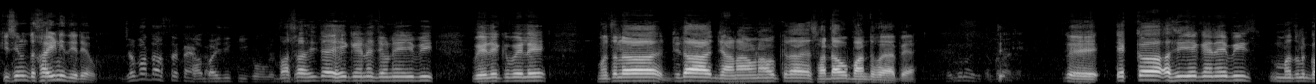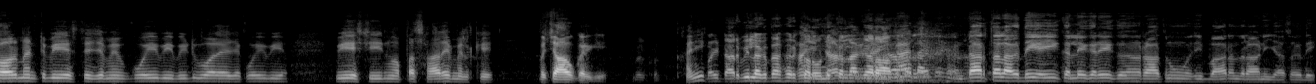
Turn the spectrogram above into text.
ਕਿਸੇ ਨੂੰ ਦਿਖਾਈ ਨਹੀਂ ਦੇ ਰਿਹਾ ਉਹ। ਜ਼ਬਰਦਸਤ ਅਟੈਕ ਹਾਂ ਬਾਈ ਜੀ ਕੀ ਕਹੋਗੇ? ਬਸ ਅਸੀਂ ਤਾਂ ਇਹੀ ਕਹਿਣਾ ਚਾਹੁੰਦੇ ਹਾਂ ਜੀ ਵੀ ਵੇਲੇ ਕੁ ਵੇਲੇ ਮਤਲਬ ਜਿਹੜਾ ਜਾਣਾ ਆਉਣਾ ਉਹ ਕਿਹੜਾ ਸਾਡਾ ਉਹ ਬੰਦ ਹੋਇਆ ਪਿਆ। ਤੇ- ਇੱਕ ਅਸੀਂ ਇਹ ਕਹਿੰਦੇ ਵੀ ਮਤਲਬ ਗਵਰਨਮੈਂਟ ਵੀ ਇਸ ਤੇ ਜਿਵੇਂ ਕੋਈ ਵੀ ਵੀਡੀਓ ਵਾਲੇ ਜਾਂ ਕੋਈ ਵੀ ਹੈ, ਵੀ ਇਸ ਚੀਜ਼ ਨੂੰ ਆਪਾਂ ਸਾਰੇ ਮਿਲ ਕੇ ਬਚਾਅ ਕਰੀਏ। ਹਾਂਜੀ? ਬਾਈ ਡਰ ਵੀ ਲੱਗਦਾ ਫਿਰ ਘਰੋਂ ਨਿਕਲ ਲੱਗਾ ਰਾਤ ਨੂੰ? ਡਰ ਤਾਂ ਲੱਗਦਾ ਹੀ ਹੈ ਜੀ ਇਕੱਲੇ ਕਰੇ ਗ- ਰਾਤ ਨੂੰ ਅਸੀਂ ਬਾਹਰ ਅੰਦਰ ਆ ਨਹੀਂ ਜਾ ਸਕਦੇ।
